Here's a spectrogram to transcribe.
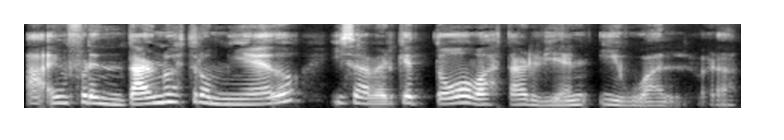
a, enfrentar nuestro miedo y saber que todo va a estar bien igual, ¿verdad?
